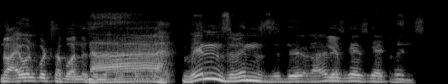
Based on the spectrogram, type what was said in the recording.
No, I won't put Sabonis. in the Nah, wins, wins. None of Yep. these guys get wins.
